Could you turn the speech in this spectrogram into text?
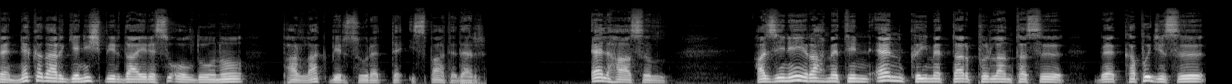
ve ne kadar geniş bir dairesi olduğunu parlak bir surette ispat eder. Elhasıl, hazine-i rahmetin en kıymetdar pırlantası ve kapıcısı,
